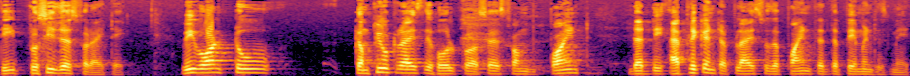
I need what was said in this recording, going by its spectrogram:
the procedures for ITEC. We want to computerize the whole process from the point that the applicant applies to the point that the payment is made.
